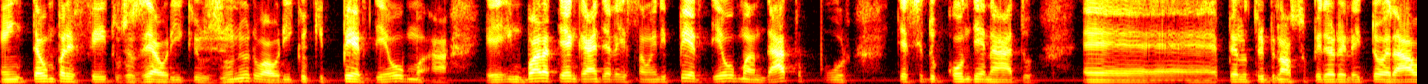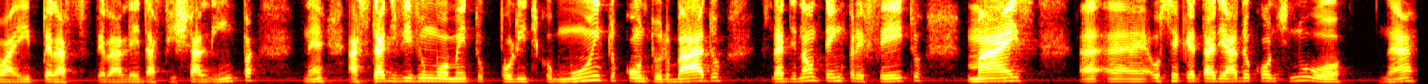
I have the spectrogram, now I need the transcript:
então prefeito José Auríquio Júnior, o Auríquio que perdeu, uma, embora tenha ganhado a eleição, ele perdeu o mandato por ter sido condenado é, pelo Tribunal Superior Eleitoral aí pela, pela lei da ficha limpa. Né? A cidade vive um momento político muito conturbado, a cidade não tem prefeito, mas é, é, o secretariado continuou, né?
